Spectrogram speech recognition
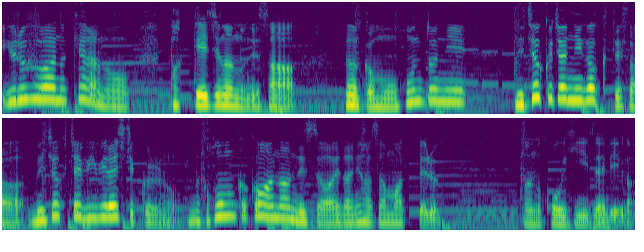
ゆるふわのキャラのパッケージなのにさなんかもう本当にめちゃくちゃ苦くてさめちゃくちゃビビらしてくるの。なんか本格派なんですよ間に挟まってる。あのコーヒーゼリーが。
